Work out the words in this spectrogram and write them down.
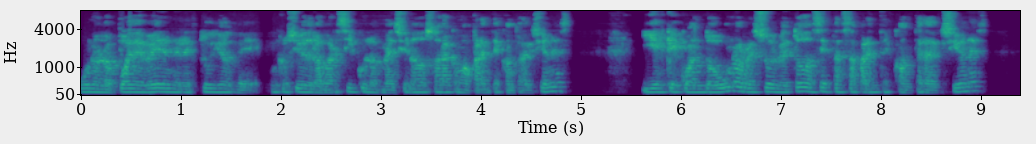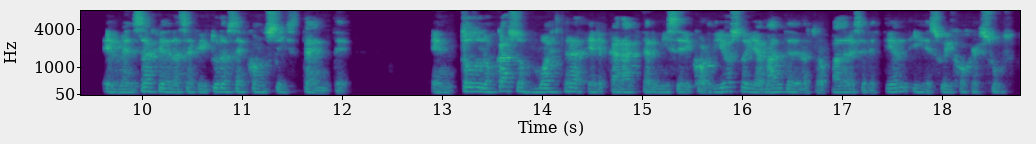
uno lo puede ver en el estudio de, inclusive de los versículos mencionados ahora como aparentes contradicciones, y es que cuando uno resuelve todas estas aparentes contradicciones, el mensaje de las escrituras es consistente. En todos los casos muestra el carácter misericordioso y amante de nuestro Padre Celestial y de su Hijo Jesús.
